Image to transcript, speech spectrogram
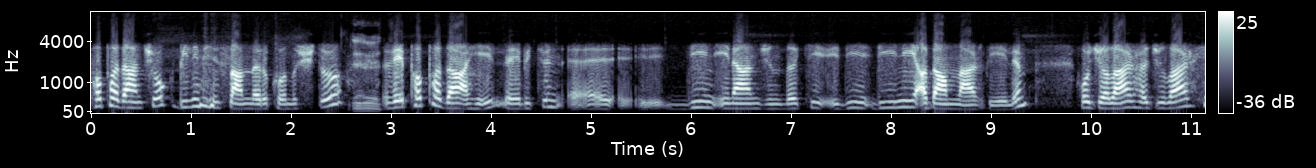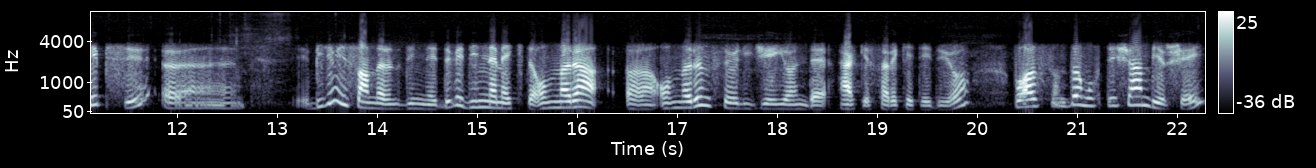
Papa'dan çok bilim insanları konuştu evet. ve Papa dahil e, bütün e, e, din inancındaki dini adamlar diyelim hocalar, hacılar hepsi e, bilim insanlarını dinledi ve dinlemekte. Onlara e, onların söyleyeceği yönde herkes hareket ediyor. Bu aslında muhteşem bir şey.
